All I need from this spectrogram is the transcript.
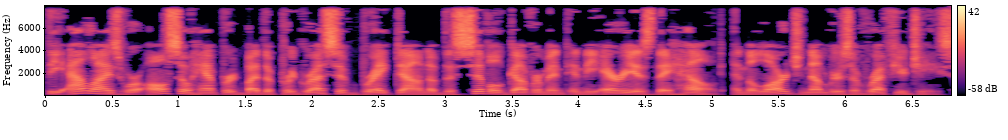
The Allies were also hampered by the progressive breakdown of the civil government in the areas they held, and the large numbers of refugees.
